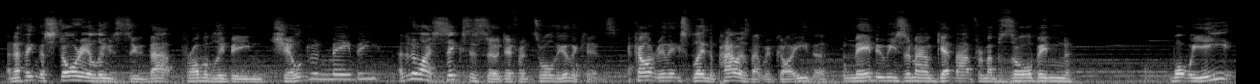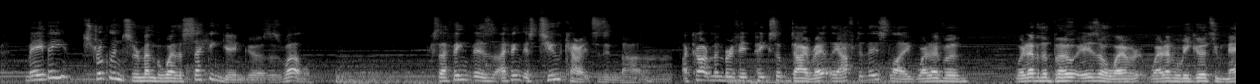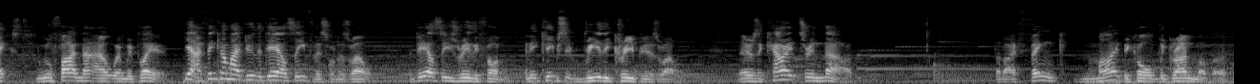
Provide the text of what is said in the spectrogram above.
And I think the story alludes to that probably being children, maybe? I don't know why Six is so different to all the other kids. I can't really explain the powers that we've got either. Maybe we somehow get that from absorbing what we eat, maybe? Struggling to remember where the second game goes as well. Because I think there's I think there's two characters in that. I can't remember if it picks up directly after this, like wherever wherever the boat is or wherever wherever we go to next. We'll find that out when we play it. Yeah, I think I might do the DLC for this one as well. The DLC is really fun and it keeps it really creepy as well. There's a character in that that I think might be called the grandmother.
